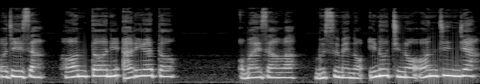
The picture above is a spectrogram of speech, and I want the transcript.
おじいさん本当にありがとうお前さんは娘の命の恩人じゃ。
